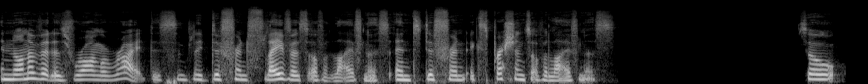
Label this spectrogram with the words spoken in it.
And none of it is wrong or right. There's simply different flavors of aliveness and different expressions of aliveness. So,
